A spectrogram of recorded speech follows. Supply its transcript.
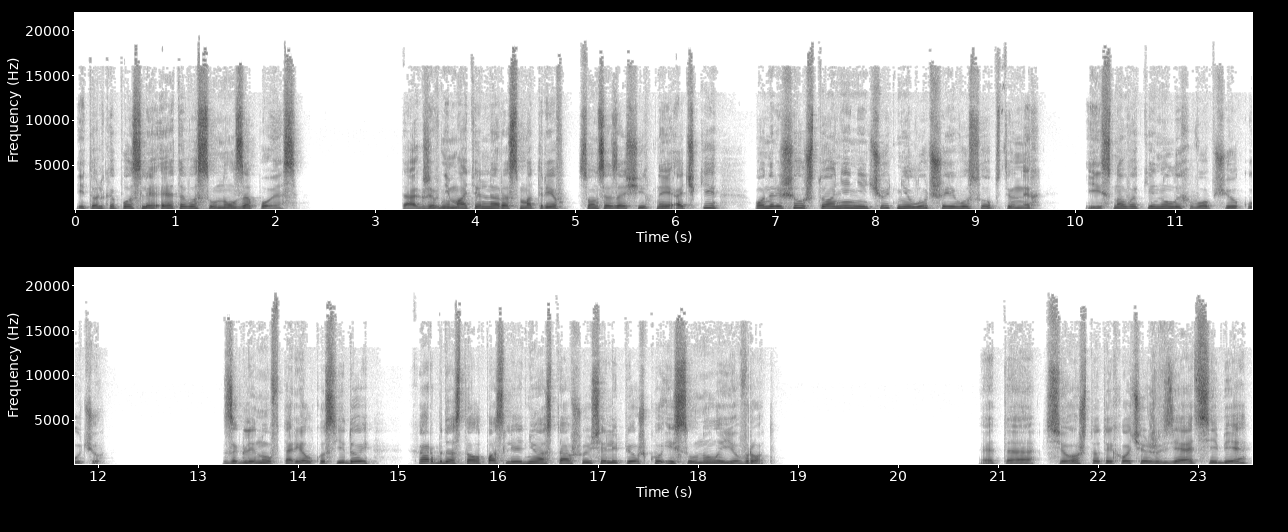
и только после этого сунул за пояс. Также внимательно рассмотрев солнцезащитные очки, он решил, что они ничуть не лучше его собственных, и снова кинул их в общую кучу. Заглянув в тарелку с едой, Харп достал последнюю оставшуюся лепешку и сунул ее в рот. «Это все, что ты хочешь взять себе?»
